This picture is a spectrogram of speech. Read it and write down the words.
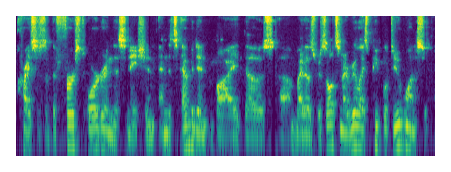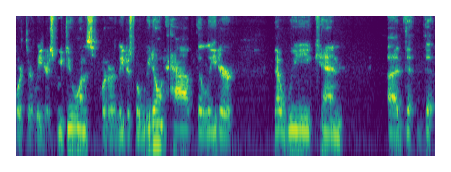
crisis of the first order in this nation, and it's evident by those um, by those results. And I realize people do want to support their leaders. We do want to support our leaders, but we don't have the leader that we can uh, that, that,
